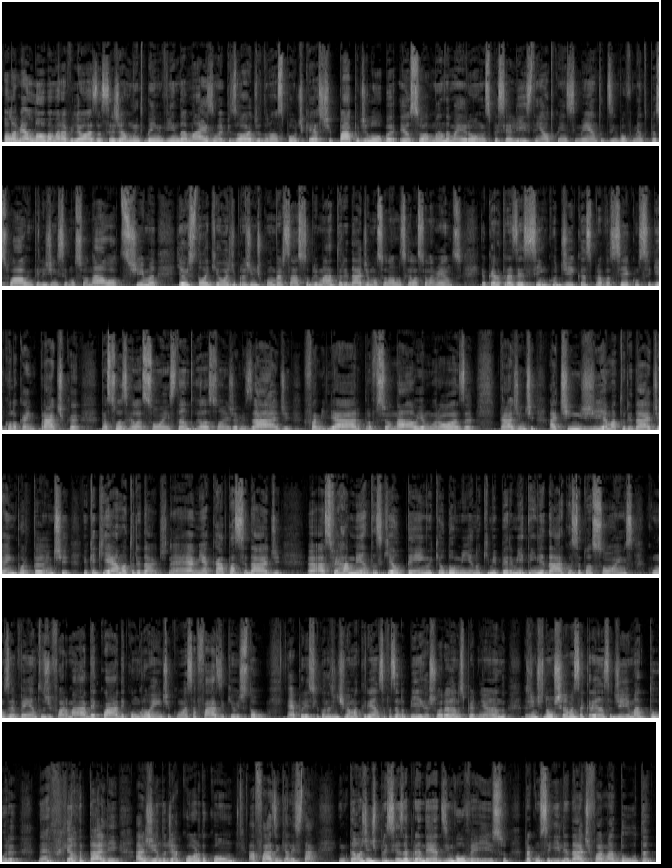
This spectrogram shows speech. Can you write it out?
Olá, minha loba maravilhosa, seja muito bem-vinda a mais um episódio do nosso podcast Papo de Loba. Eu sou Amanda Maieron, especialista em autoconhecimento, desenvolvimento pessoal, inteligência emocional, autoestima, e eu estou aqui hoje para a gente conversar sobre maturidade emocional nos relacionamentos. Eu quero trazer cinco dicas para você conseguir colocar em prática nas suas relações, tanto relações de amizade, familiar, profissional e amorosa, tá? A gente atingir a maturidade é importante importante. E o que, que é a maturidade? Né? É a minha capacidade, eh, as ferramentas que eu tenho e que eu domino que me permitem lidar com as situações, com os eventos de forma adequada e congruente com essa fase que eu estou. É por isso que quando a gente vê uma criança fazendo birra, chorando, esperneando, a gente não chama essa criança de imatura, né? Porque ela está ali agindo de acordo com a fase em que ela está. Então a gente precisa aprender a desenvolver isso para conseguir lidar de forma adulta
